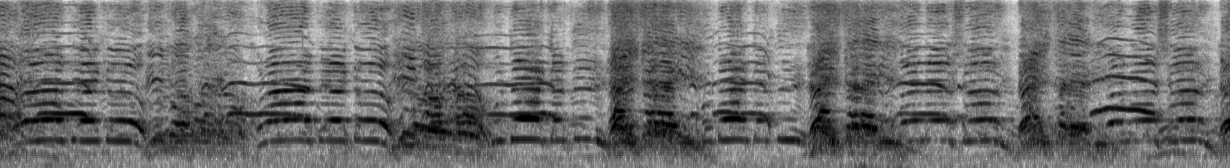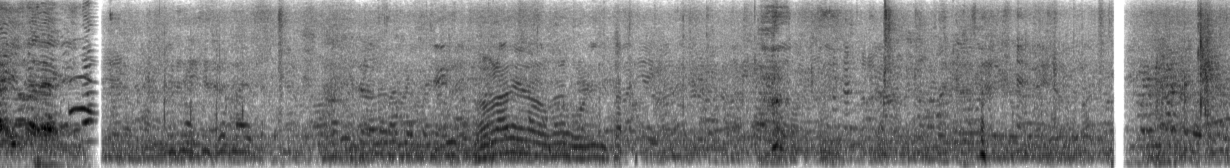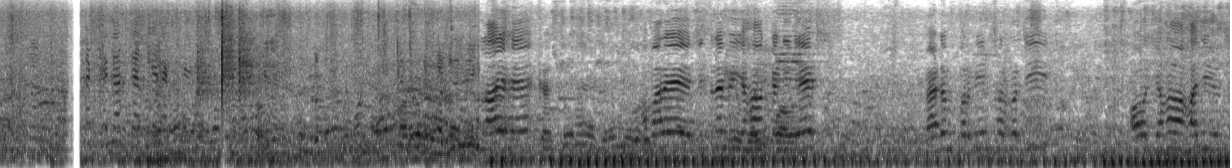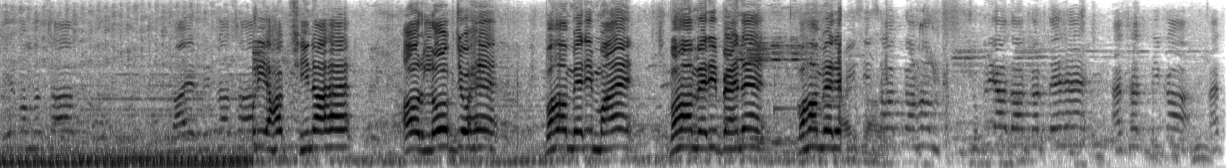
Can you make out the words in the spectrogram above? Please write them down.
नहीं चलेगी नहीं चलेगी नहीं चलेगी नहीं चलेगी नहीं चलेगी हमारा नहीं ना मैंने बोल नहीं दिखा लाए हैं हमारे जितने भी यहाँ कैंडिडेट्स मैडम परवीन सरवर जी और यहाँ हाजी मीर मोहम्मद साहब शायर मिर्ज़ा साहब। हक छीना है और लोग जो है, वहाँ मेरी माएँ, वहाँ मेरी बहनें, वहाँ मेरे डीसी साहब का हम शुक्रिया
